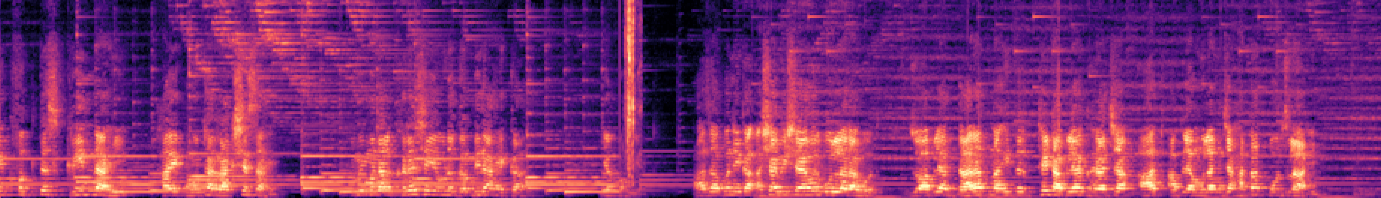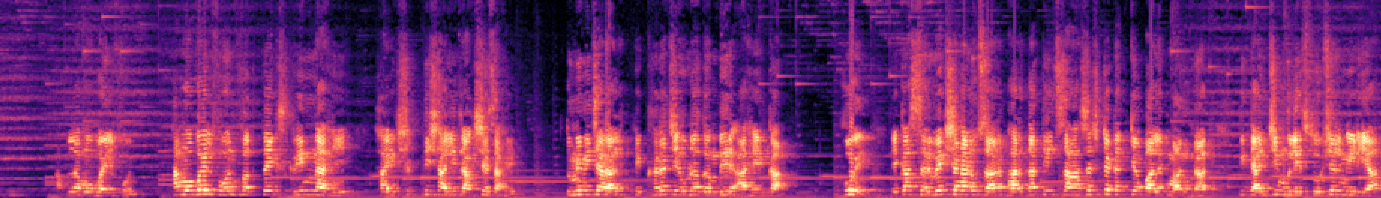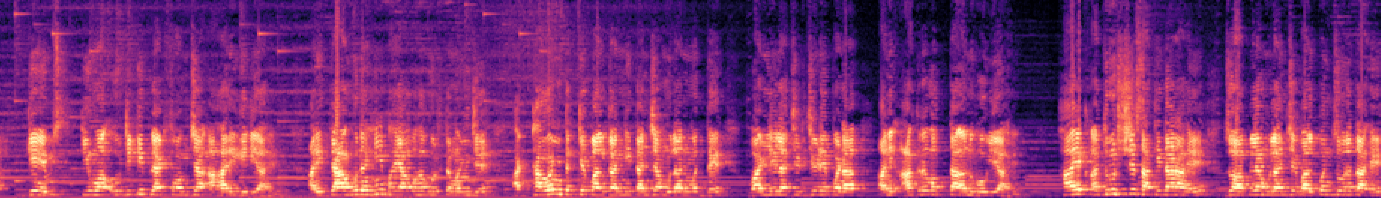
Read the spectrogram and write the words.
एक फक्त स्क्रीन नाही हा एक मोठा राक्षस आहे. तुम्ही म्हणाल खरंच हे एवढं गंभीर आहे का? या पाहूया. आज आपण एका अशा विषयावर बोलणार आहोत जो आपल्या दारात नाही तर थेट आपल्या घराच्या आत आपल्या मुलांच्या हातात पोहोचला आहे. आपला मोबाईल फोन हा मोबाईल फोन फक्त एक स्क्रीन नाही हा एक शक्तिशाली राक्षस आहे. तुम्ही विचाराल हे खरंच एवढं गंभीर आहे का? होय एका सर्वेक्षणानुसार भारतातील सहासष्ट टक्के पालक मानतात की त्यांची मुले सोशल मीडिया गेम्स किंवा ओ टी टी प्लॅटफॉर्मच्या आहारी गेली आहेत. आणि त्याहूनही भयावह गोष्ट म्हणजे अठ्ठावन्न टक्के पालकांनी त्यांच्या मुलांमध्ये वाढलेला चिडचिडेपणा आणि आक्रमकता अनुभवली आहे. हा एक अदृश्य साथीदार आहे जो आपल्या मुलांचे बालपण चोरत आहे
